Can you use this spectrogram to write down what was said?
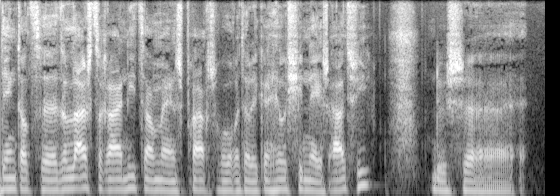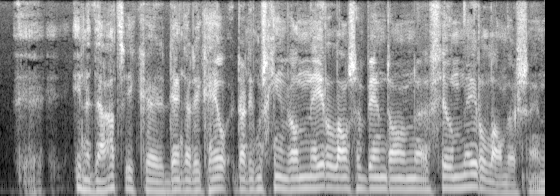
denk dat uh, de luisteraar niet aan mijn spraak zal horen... dat ik er heel Chinees uitzie. Dus uh, inderdaad, ik denk dat ik, heel, dat ik misschien wel Nederlandser ben dan veel Nederlanders. En,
